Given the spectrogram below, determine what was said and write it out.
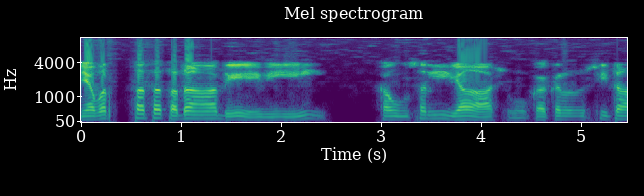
न्यवर्तत तदा देवी कौसल्या शोककर्षिता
